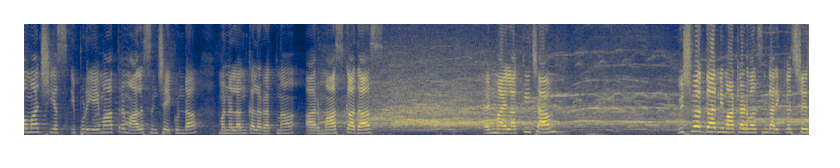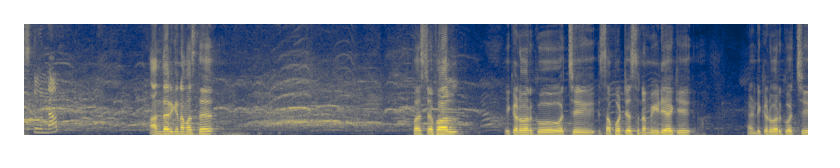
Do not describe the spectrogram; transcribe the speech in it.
సో మచ్ ఎస్ ఇప్పుడు ఏమాత్రం ఆలస్యం చేయకుండా మన లంకల రత్న ఆర్ మాస్కా దాస్ and my lucky charm Vishwak గారిని మాట్లాడవలసిందిగా రిక్వెస్ట్ చేస్తూ ఉన్నాం. అందరికీ నమస్తే. ఫస్ట్ ఆఫ్ ఆల్ ఇక్కడ వరకు వచ్చి సపోర్ట్ చేస్తున్న మీడియాకి అండ్ ఇక్కడ వరకు వచ్చి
